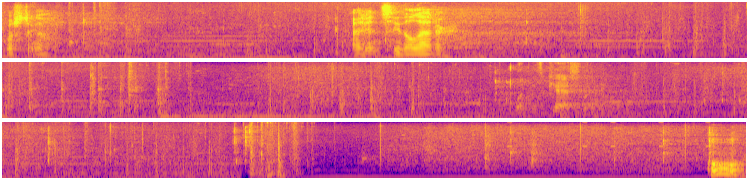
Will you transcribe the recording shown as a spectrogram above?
Supposed to go. I didn't see the ladder. Weapons cache. Ooh.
